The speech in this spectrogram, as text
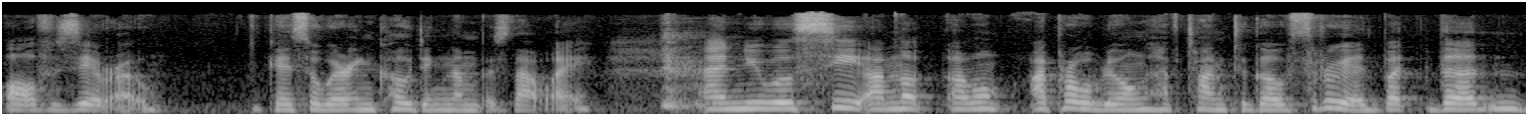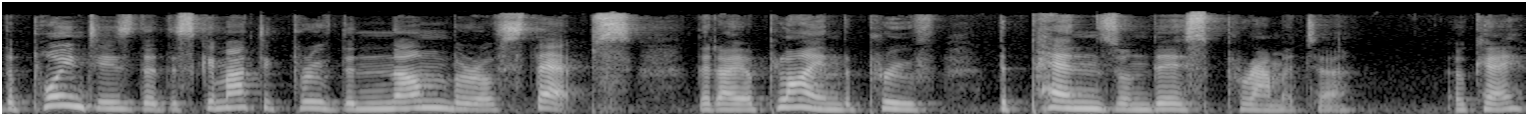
of zero. Okay, so we're encoding numbers that way. And you will see, I'm not, I won't, I probably won't have time to go through it, but the, the point is that the schematic proof, the number of steps that I apply in the proof depends on this parameter, okay?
